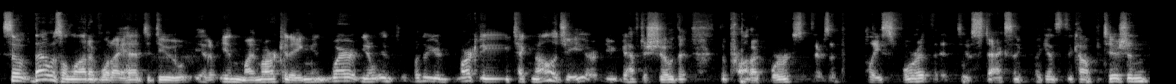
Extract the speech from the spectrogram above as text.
So that was a lot of what I had to do in, in my marketing, and where you know, whether you're marketing technology or you have to show that the product works, there's a place for it, that it stacks against the competition,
